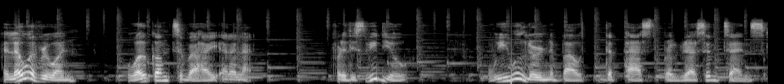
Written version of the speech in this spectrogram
Hello everyone! Welcome to Bahay Aralan. For this video, we will learn about the past progressive tense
